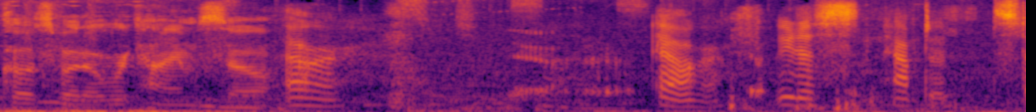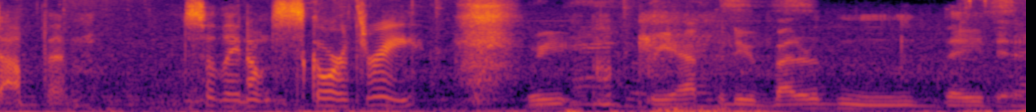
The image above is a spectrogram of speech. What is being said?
Close but overtime, so. Okay. Yeah. Yeah, okay. We just have to stop them so they don't score three. We we have to do better than they did.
